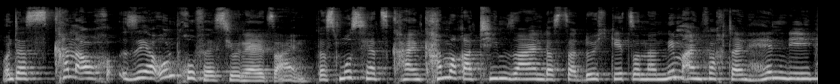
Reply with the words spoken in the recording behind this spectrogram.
Und das kann auch sehr unprofessionell sein. Das muss jetzt kein Kamerateam sein, das da durchgeht, sondern nimm einfach dein Handy.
